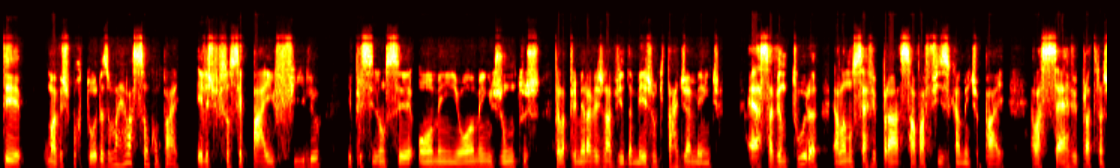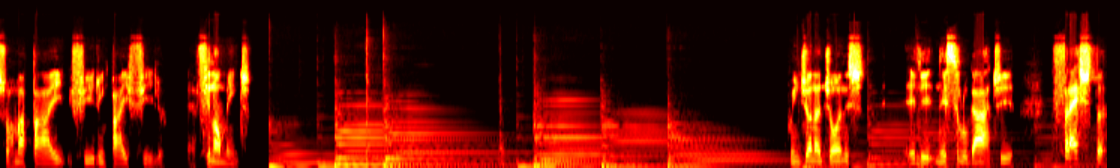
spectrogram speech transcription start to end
ter uma vez por todas uma relação com o pai. Eles precisam ser pai e filho e precisam ser homem e homem juntos pela primeira vez na vida, mesmo que tardiamente. Essa aventura, ela não serve para salvar fisicamente o pai, ela serve para transformar pai e filho em pai e filho, é, finalmente. O Indiana Jones, ele nesse lugar de fresta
